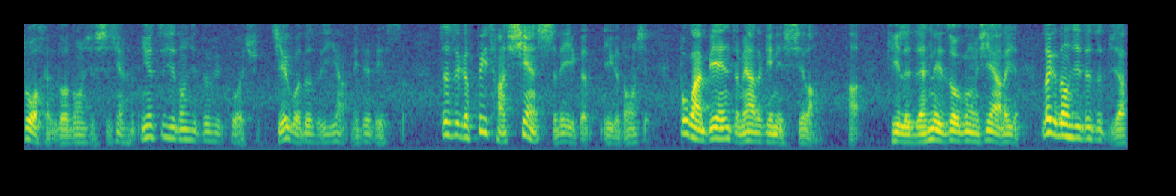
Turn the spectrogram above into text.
做很多东西，实现很，因为这些东西都会过去，结果都是一样，你都得死。这是个非常现实的一个一个东西。不管别人怎么样的给你洗脑，给了人类做贡献啊那些，那个东西都是比较，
